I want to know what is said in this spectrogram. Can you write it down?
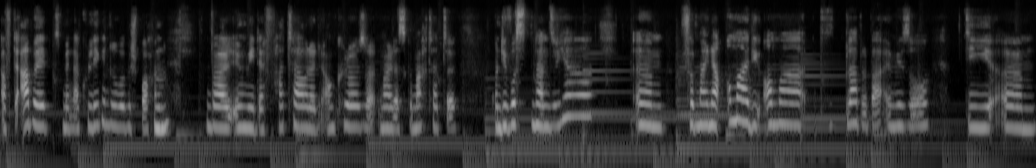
auf der Arbeit mit einer Kollegin drüber gesprochen, mhm. weil irgendwie der Vater oder der Onkel oder so mal das gemacht hatte. Und die wussten dann so, ja, ähm, von meiner Oma, die Oma, bla bla bla, irgendwie so, die ähm,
